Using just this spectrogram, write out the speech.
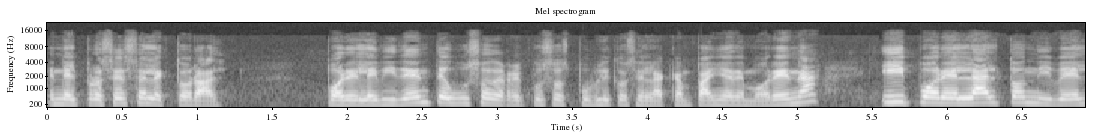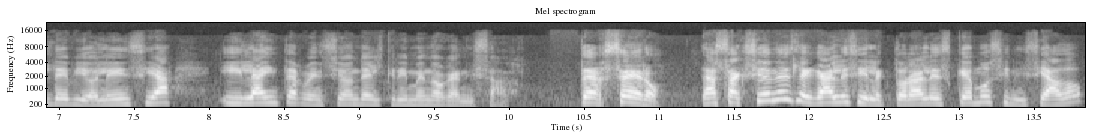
en el proceso electoral, por el evidente uso de recursos públicos en la campaña de Morena y por el alto nivel de violencia y la intervención del crimen organizado. Tercero, las acciones legales y electorales que hemos iniciado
